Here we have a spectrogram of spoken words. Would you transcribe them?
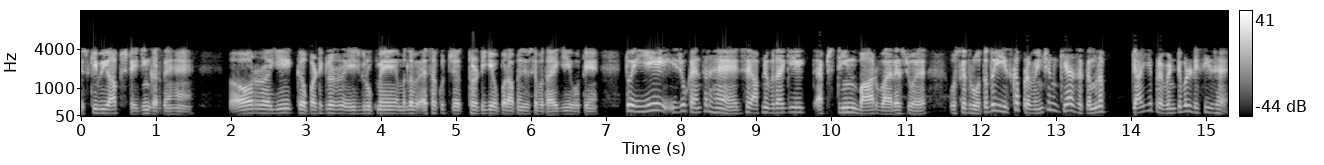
इसकी भी आप स्टेजिंग करते हैं और ये एक पर्टिकुलर एज ग्रुप में मतलब ऐसा कुछ थर्टी के ऊपर आपने जैसे बताया कि ये होते हैं। तो ये जो कैंसर है जैसे आपने बताया कि एप्स्टीन बार वायरस जो है उसके थ्रू होता है तो इसका प्रिवेंशन क्या सकता है? मतलब क्या ये प्रिवेंटेबल डिसीज है?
